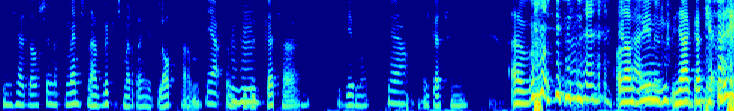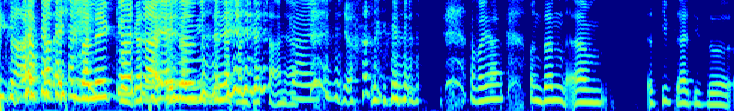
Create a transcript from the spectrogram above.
Finde ich halt so schön, dass die Menschen da wirklich mal dran geglaubt haben, Ja, dass es Mhm. diese Götter gegeben hat ja. und Göttinnen. Ähm, und auf jeden Götterinnen. Ja, Götterinnen. Ich habe gerade echt überlegt, so Götter, Götterinnen. Wie gendert man Götter? Ja. Geil. Ja. Aber ja, und dann, ähm, es gibt halt diese,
